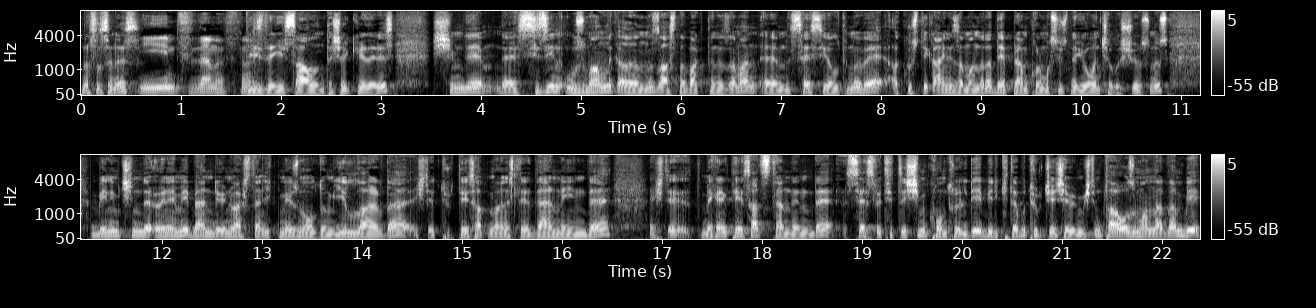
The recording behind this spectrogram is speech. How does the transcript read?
Nasılsınız? İyiyim. Sizler nasılsınız? Biz de iyi sağ olun teşekkür ederiz. Şimdi e, sizin uzmanlık alanınız aslında baktığınız zaman e, ses yalıtımı ve akustik aynı zamanda da deprem koruması üstünde yoğun çalışıyorsunuz. Benim için de önemi ben de üniversiteden ilk mezun olduğum yıllarda işte Türk Tesisat Mühendisleri Derneği'nde işte mekanik tesisat sistemlerinde ses ve titreşim kontrolü diye bir kitabı Türkçe'ye çevirmiştim. Ta o zamanlardan bir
